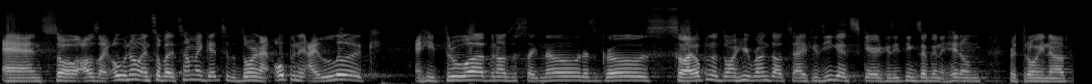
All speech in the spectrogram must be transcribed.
And so I was like, oh no. And so by the time I get to the door and I open it, I look and he threw up and I was just like, no, that's gross. So I open the door and he runs outside because he gets scared because he thinks I'm gonna hit him for throwing up.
